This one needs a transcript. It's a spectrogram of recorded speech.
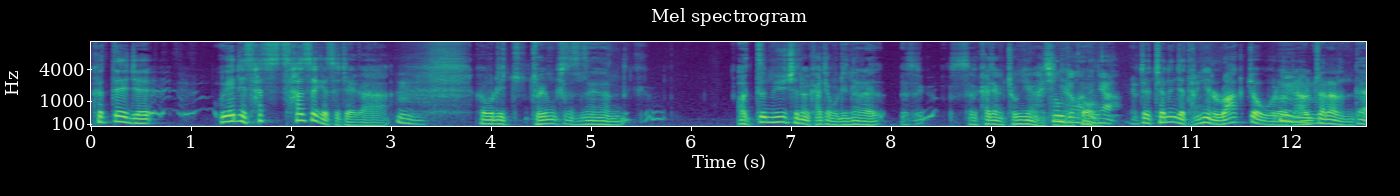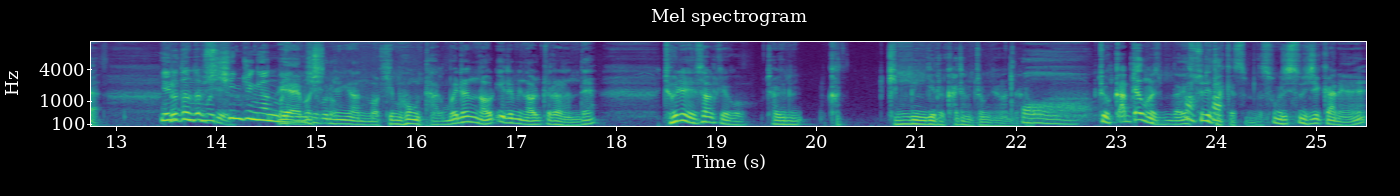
그때 이제 우연히 사, 사석에서 제가 음. 그 우리 조용필 선생은 그 어떤 뮤지션을 가장 우리나라에서 가장 존경하시냐고. 그래서 저는 이제 당연히 락 쪽으로 음. 나올 줄 알았는데 들면 뭐 신중현 뭐 예, 뭐. 신중현, 뭐 김홍탁 뭐 이런 이름이 나올 줄 알았는데 전혀 예상을 깨고 자기는 가- 김민기를 가장 존경한다. 오. 저 깜짝 놀랐습니다. 술이 닦였습니다. 순- 순식간에.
